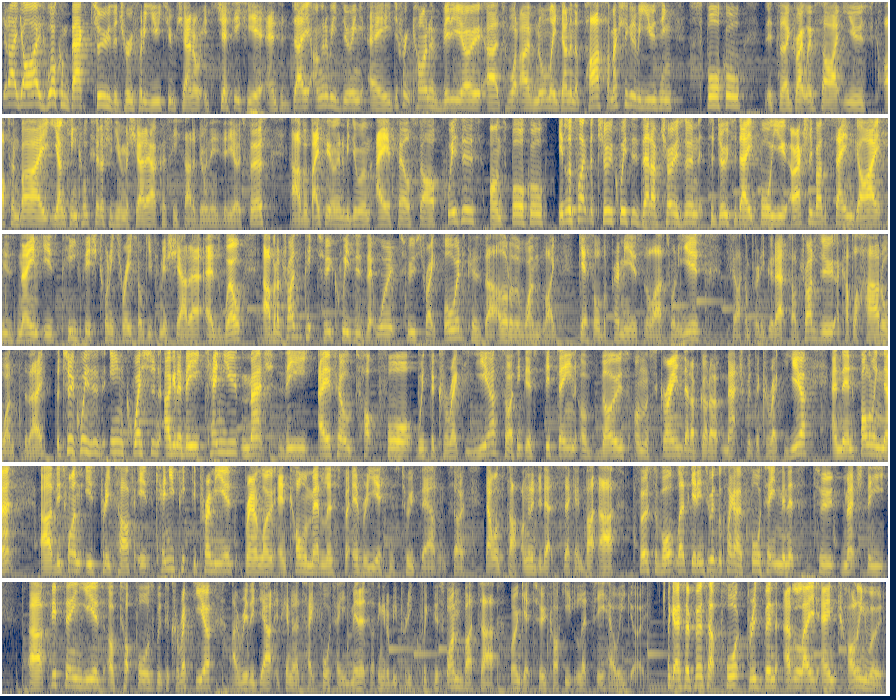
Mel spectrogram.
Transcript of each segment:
G'day guys, welcome back to the True Footy YouTube channel. It's Jesse here and today I'm going to be doing a different kind of video uh, to what I've normally done in the past. I'm actually going to be using Sporcle it's a great website used often by Young King Cookson. I should give him a shout out because he started doing these videos first. Uh, but basically, I'm going to be doing AFL style quizzes on Sporcle. It looks like the two quizzes that I've chosen to do today for you are actually by the same guy. His name is pfish23, so I'll give him a shout out as well. Uh, but I tried to pick two quizzes that weren't too straightforward because uh, a lot of the ones like guess all the premiers for the last 20 years feel like I'm pretty good at. So I've tried to do a couple of harder ones today. The two quizzes in question are gonna be, can you match the AFL top four with the correct year? So I think there's 15 of those on the screen that I've got to match with the correct year. And then following that, uh, this one is pretty tough. It's can you pick the Premiers, Brownlow, and Coleman medalists for every year since 2000? So that one's tough. I'm going to do that second. But uh, first of all, let's get into it. Looks like I have 14 minutes to match the uh, 15 years of top fours with the correct year. I really doubt it's going to take 14 minutes. I think it'll be pretty quick this one, but uh, won't get too cocky. Let's see how we go. Okay, so first up, Port, Brisbane, Adelaide, and Collingwood.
